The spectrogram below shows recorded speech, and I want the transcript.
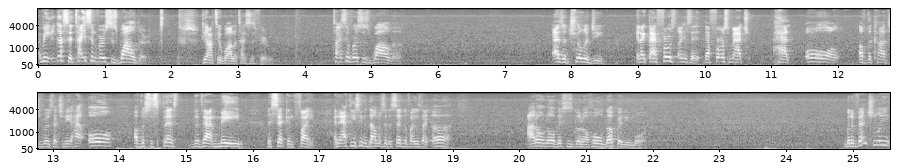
I mean, like I said, Tyson versus Wilder, Deontay Wilder, Tyson Fury, Tyson versus Wilder as a trilogy, and like that first, like I said, that first match had all of the controversy that you need, had all of the suspense that that made the second fight. And after you seen the dominance of the second fight, it was like, uh, I don't know if this is gonna hold up anymore. But eventually,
